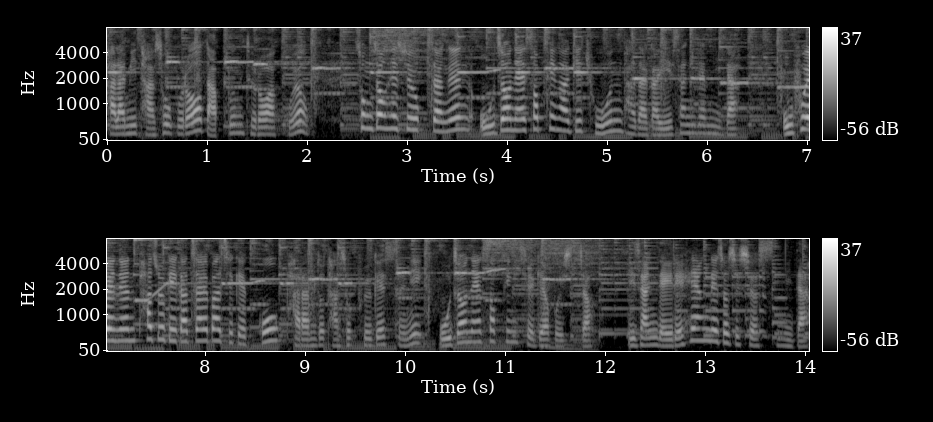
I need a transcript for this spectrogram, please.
바람이 다소 불어 나쁨 들어왔고요. 송정 해수욕장은 오전에 서핑하기 좋은 바다가 예상됩니다. 오후에는 파조개가 짧아지겠고 바람도 다소 불겠으니 오전에 서핑 즐겨보시죠. 이상 내일의 해양레저 지수였습니다.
